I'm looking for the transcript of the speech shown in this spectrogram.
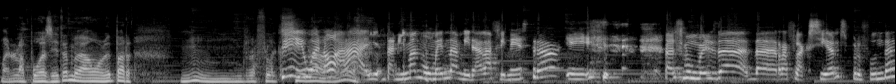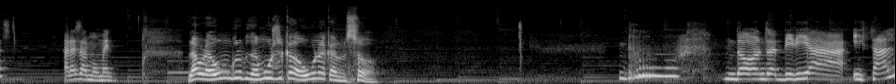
Bueno, la poesia també va molt bé per mm, reflexionar. Sí, bueno, no? ara tenim el moment de mirar la finestra i els moments de, de reflexions profundes. Ara és el moment. Laura, un grup de música o una cançó? Doncs et diria Izal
